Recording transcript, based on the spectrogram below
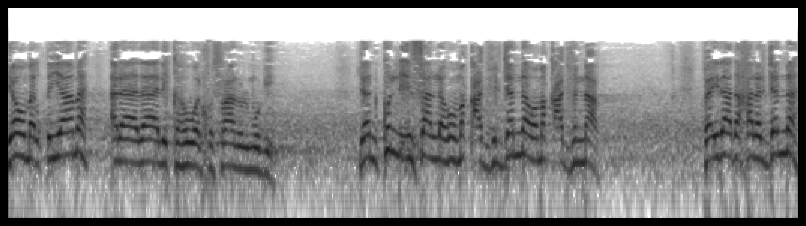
يوم القيامة ألا ذلك هو الخسران المبين. لأن كل إنسان له مقعد في الجنة ومقعد في النار. فإذا دخل الجنة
